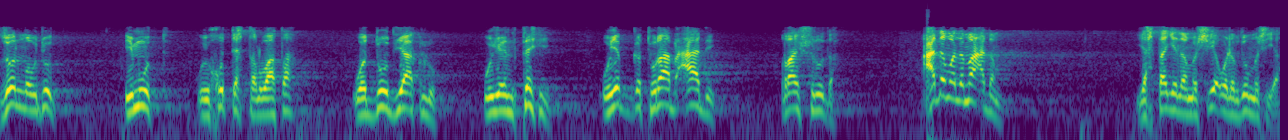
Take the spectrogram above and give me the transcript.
زول موجود يموت ويخد تحت الواطة والدود ياكله وينتهي ويبقى تراب عادي رأي شنو ده؟ عدم ولا ما عدم؟ يحتاج إلى مشيئة ولا بدون مشيئة؟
